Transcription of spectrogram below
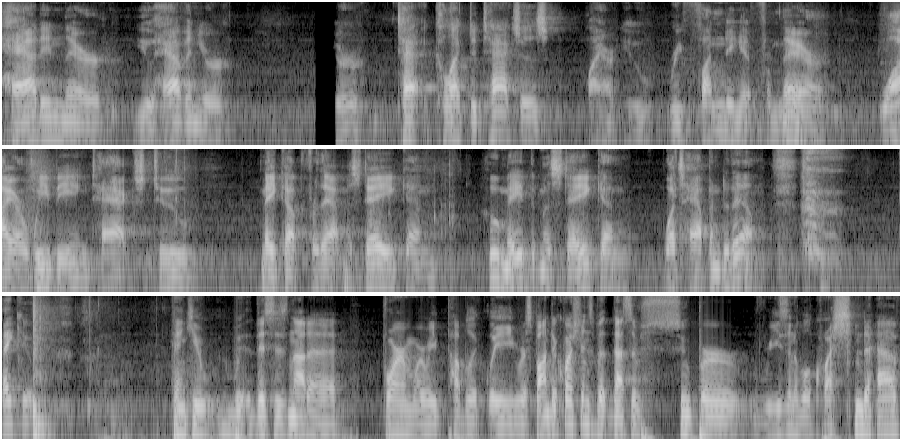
had in there, you have in your, your ta- collected taxes, why aren't you refunding it from there? Why are we being taxed to make up for that mistake? And who made the mistake and what's happened to them? Thank you. Thank you. This is not a forum where we publicly respond to questions, but that's a super reasonable question to have,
